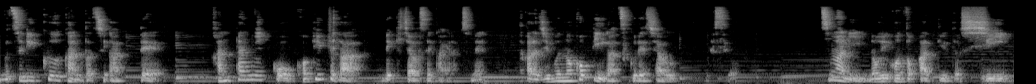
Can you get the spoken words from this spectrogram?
物理空間と違って、簡単にこうコピペができちゃう世界なんですね。だから自分のコピーが作れちゃうんですよ。つまりどういうことかっていうと死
